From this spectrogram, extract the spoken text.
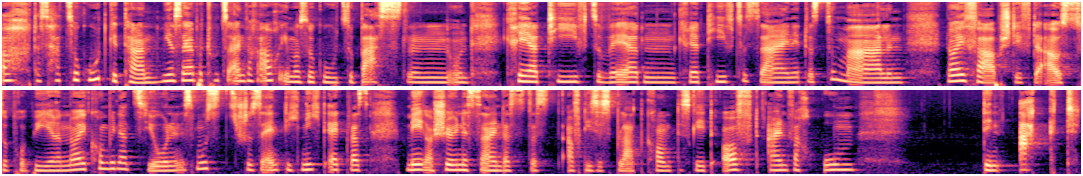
ach, das hat so gut getan. Mir selber tut es einfach auch immer so gut, zu basteln und kreativ zu werden, kreativ zu sein, etwas zu malen, neue Farbstifte auszuprobieren, neue Kombinationen. Es muss schlussendlich nicht etwas mega Schönes sein, dass das auf dieses Blatt kommt. Es geht oft einfach um den Akt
